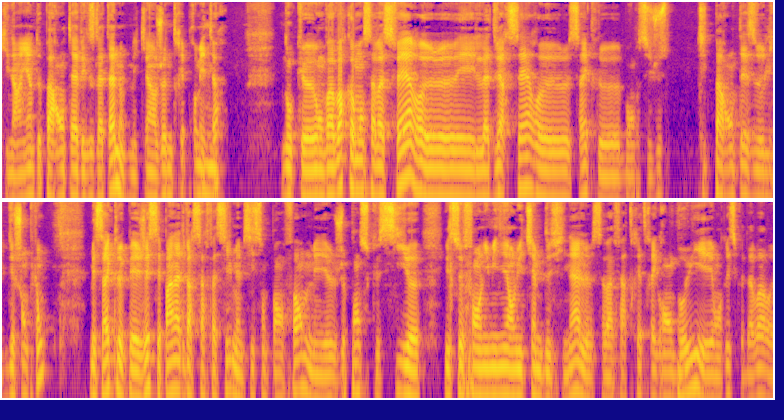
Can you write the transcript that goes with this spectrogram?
qui n'a rien de parenté avec Zlatan, mais qui est un jeune très prometteur. Mmh. Donc euh, on va voir comment ça va se faire. Euh, et l'adversaire, euh, c'est vrai que le bon, c'est juste petite parenthèse Ligue des Champions, mais c'est vrai que le PSG c'est pas un adversaire facile, même s'ils sont pas en forme. Mais je pense que si ils se font éliminer en huitième de finale, ça va faire très très grand bruit et on risque d'avoir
